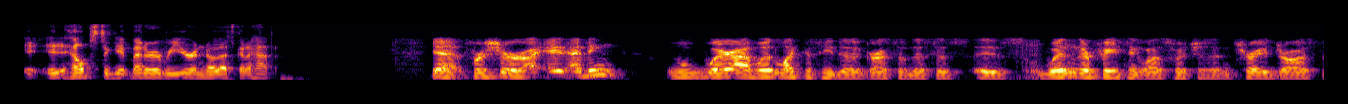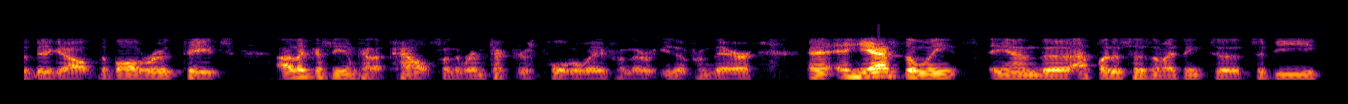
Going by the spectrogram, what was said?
it, it, helps to get better every year and know that's going to happen. Yeah, for sure. I, I think where I would like to see the aggressiveness is is when they're facing less switches and Trae draws the big out, the ball rotates. I like to see him kind of pounce when the rim protector is pulled away from the you know from there, and, and, he has the length and the athleticism I think to to be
